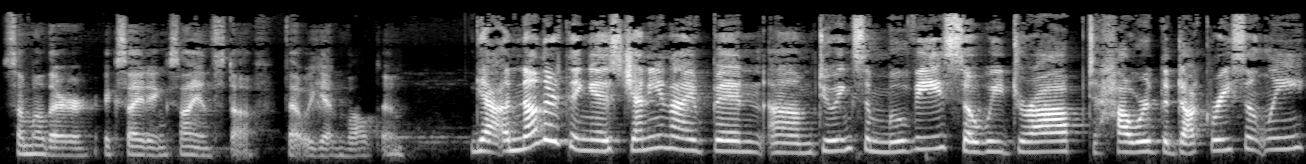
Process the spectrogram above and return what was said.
some other exciting science stuff that we get involved in. Yeah, another thing is Jenny and I have been um, doing some movies. So we dropped Howard the Duck recently.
